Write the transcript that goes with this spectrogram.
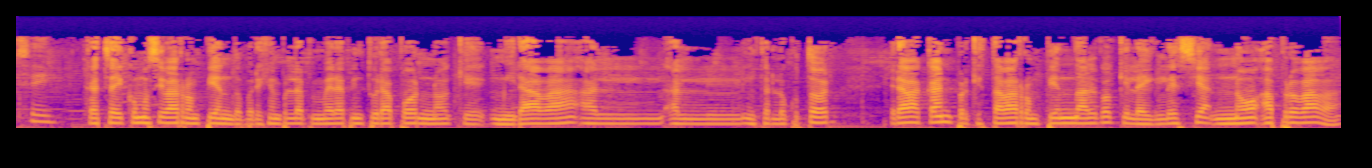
Sí. ¿Cachai? Cómo se iba rompiendo. Por ejemplo, la primera pintura porno que miraba al, al interlocutor era bacán porque estaba rompiendo algo que la iglesia no aprobaba.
